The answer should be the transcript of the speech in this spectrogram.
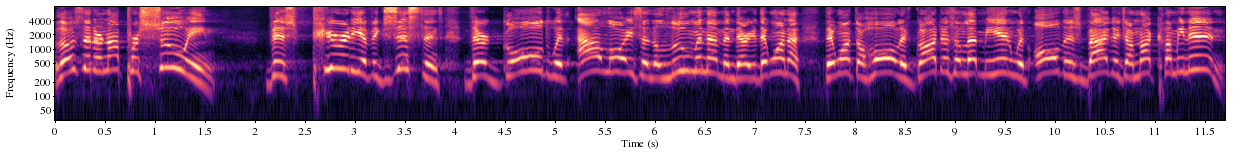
Those that are not pursuing this purity of existence, they're gold with alloys and aluminum, and they want to they want the whole. If God doesn't let me in with all this baggage, I'm not coming in.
